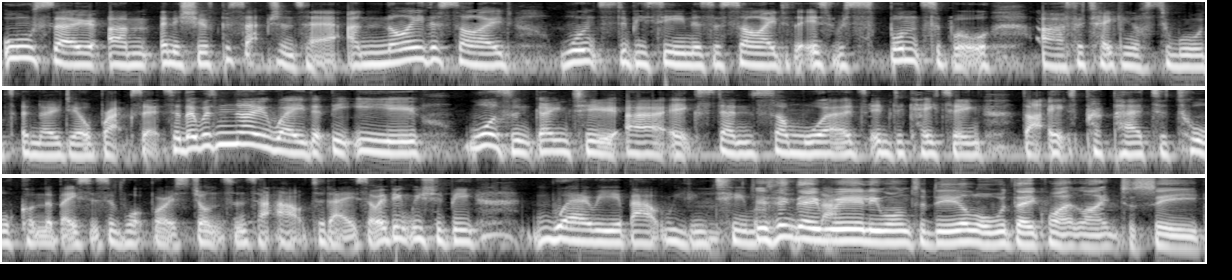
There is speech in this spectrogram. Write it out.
also um, an issue of perceptions here, and neither side wants to be seen as a side that is responsible uh, for taking us towards a no deal Brexit. So there was no way that the EU wasn't going to uh, extend some words indicating that it's prepared to talk on the basis of what Boris Johnson set out today. So I think we should be wary about reading too much. Do you think they that. really want a deal, or would they quite like to see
